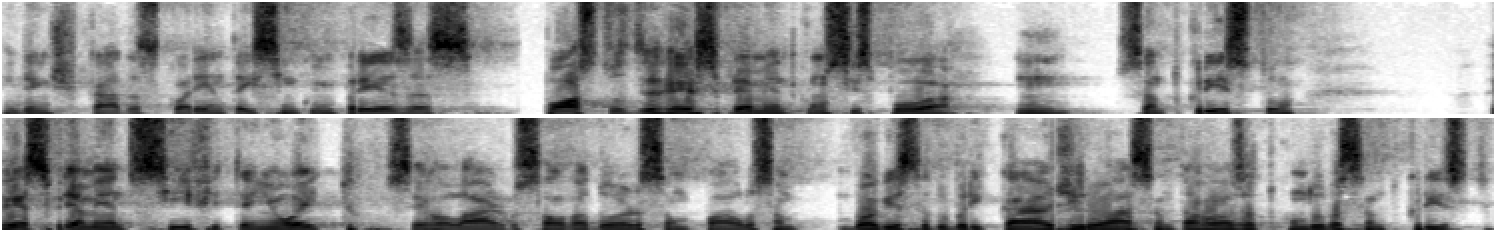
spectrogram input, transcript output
identificadas 45 empresas, postos de resfriamento com CISPOA 1, Santo Cristo, resfriamento CIF tem 8, Cerro Largo, Salvador, São Paulo, São Boa Vista do Buricá, Giroá, Santa Rosa, Tucunduva, Santo Cristo.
